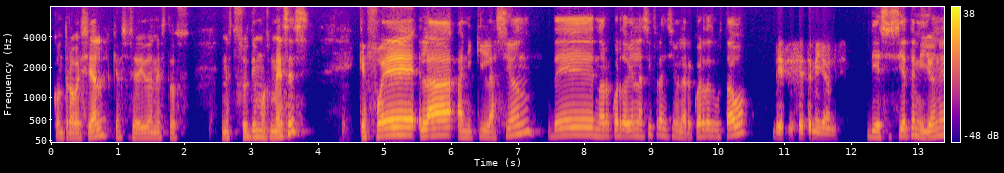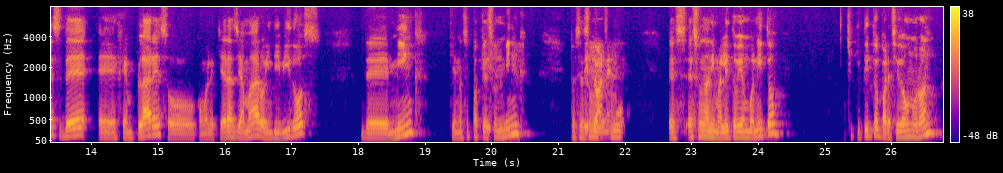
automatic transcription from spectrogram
controversial que ha sucedido en estos, en estos últimos meses, que fue la aniquilación de, no recuerdo bien las cifras, si me la recuerdas, Gustavo, 17 millones. 17 millones de eh, ejemplares o como le quieras llamar, o individuos de mink. Quien no sepa qué es un mink, pues es un, es, un- es- es un animalito bien bonito, chiquitito, parecido a un hurón,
